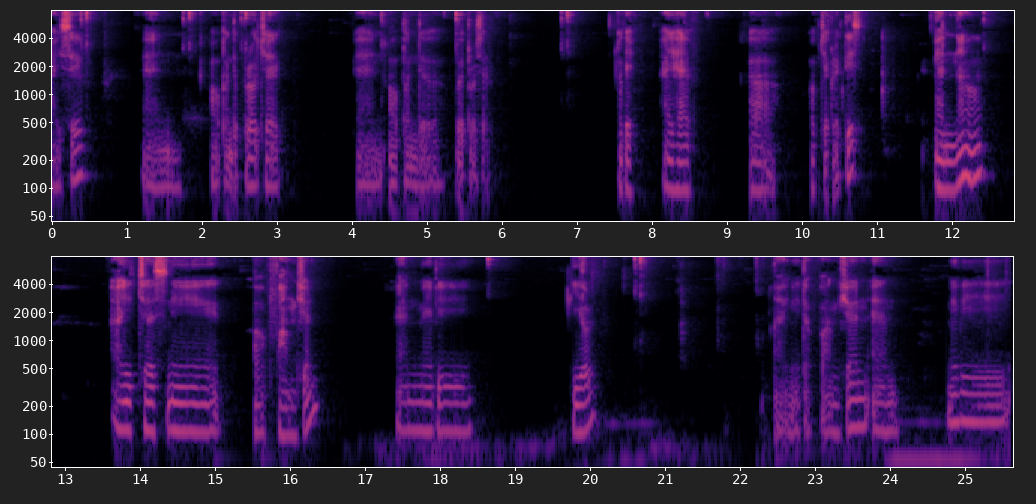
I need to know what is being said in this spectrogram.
I save and open the project and open the web browser. Okay I have a object like this. And now I just need a function and maybe here I need a function and maybe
